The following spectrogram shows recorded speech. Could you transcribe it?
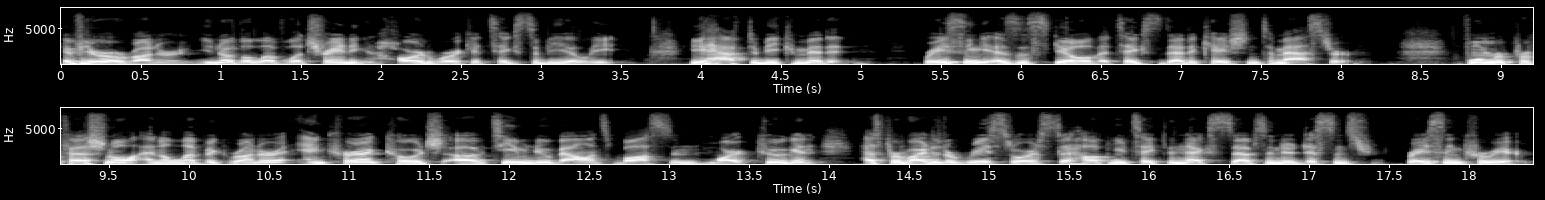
If you're a runner, you know the level of training and hard work it takes to be elite. You have to be committed. Racing is a skill that takes dedication to master. Former professional and Olympic runner and current coach of Team New Balance Boston, Mark Coogan, has provided a resource to help you take the next steps in your distance racing career.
